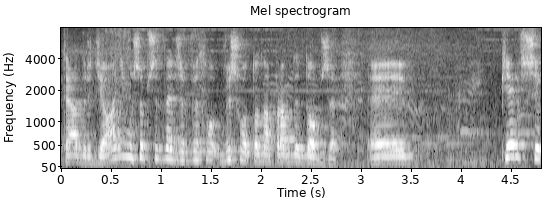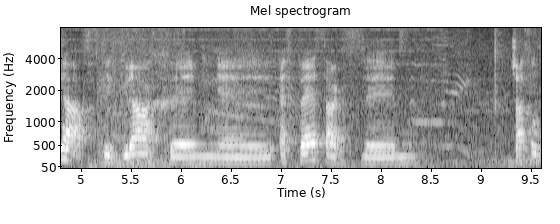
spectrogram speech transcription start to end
teatr działań i muszę przyznać, że wyszło, wyszło to naprawdę dobrze. E, pierwszy raz w tych grach FPS-ach z czasów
